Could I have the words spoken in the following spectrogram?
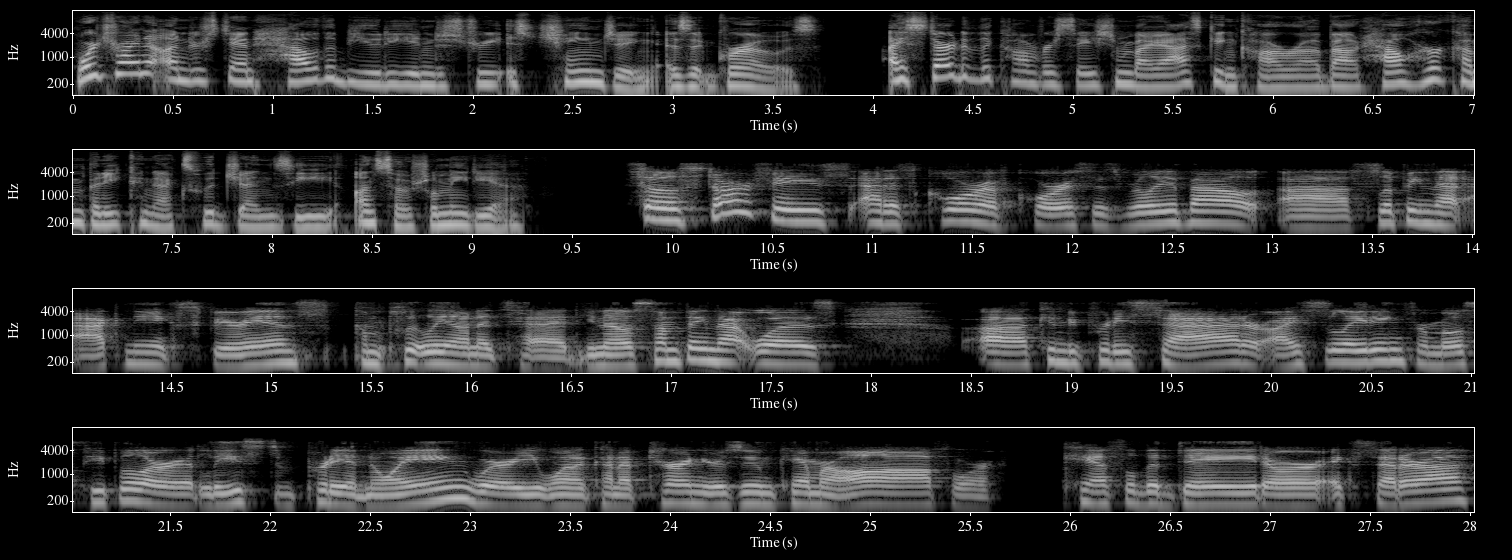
We're trying to understand how the beauty industry is changing as it grows. I started the conversation by asking Kara about how her company connects with Gen Z on social media. So, Starface at its core, of course, is really about uh, flipping that acne experience completely on its head. You know, something that was uh, can be pretty sad or isolating for most people, or at least pretty annoying, where you want to kind of turn your Zoom camera off or cancel the date or etc.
